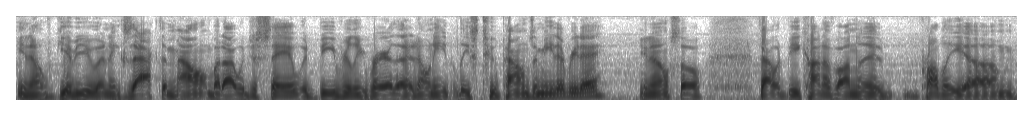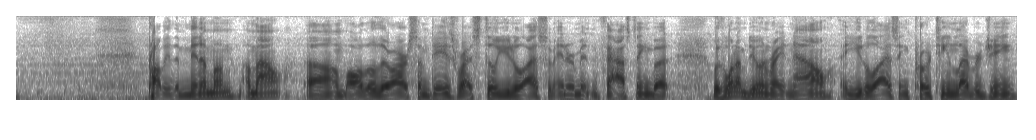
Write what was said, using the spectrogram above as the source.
you know, give you an exact amount, but I would just say it would be really rare that I don't eat at least two pounds of meat every day, you know, so that would be kind of on the probably um, probably the minimum amount, um, although there are some days where I still utilize some intermittent fasting, but with what I'm doing right now, utilizing protein leveraging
